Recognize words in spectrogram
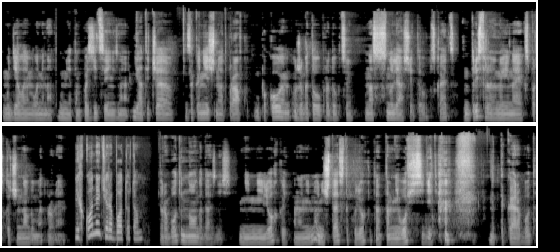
Мы делаем ламинат. У меня там позиция, я не знаю. Я отвечаю за конечную отправку. Упаковываем уже готовую продукцию. У нас с нуля все это выпускается. Внутри страны, ну и на экспорт очень много мы отправляем. Легко найти работу там? Работы много, да, здесь. Не, не легкой. Она не, ну, не считается такой легкой. Там, там не в офисе сидеть. Это такая работа,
